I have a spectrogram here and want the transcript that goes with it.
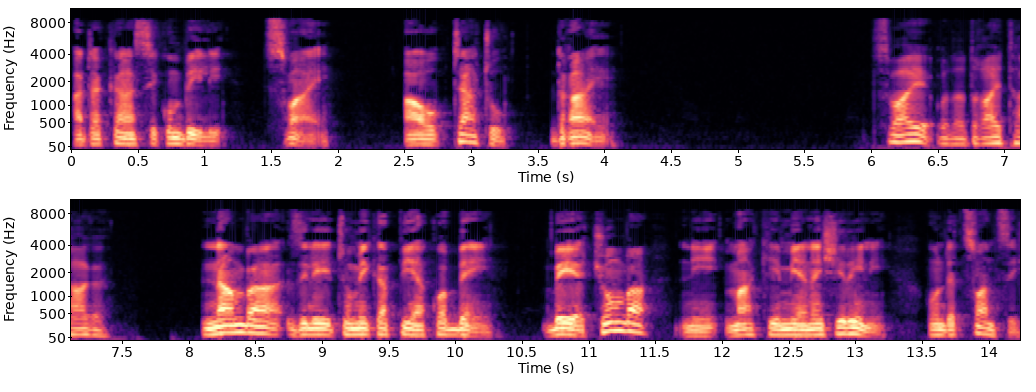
atakaa siku mbili zwei au tatu drei Zwei oder drei Tage. Namba zilitumika pia kwa bei bei ya chumba ni maki mia na ishirini 120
